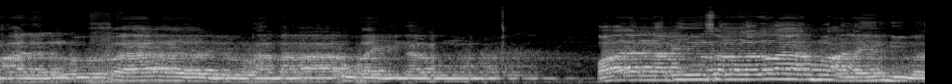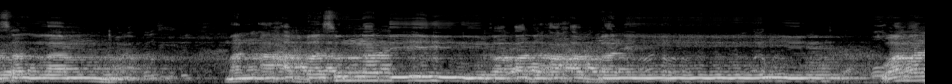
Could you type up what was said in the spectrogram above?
على الكفار رحماء بينهم. قال النبي صلى الله عليه وسلم من أحب سنتي فقد أحبني. ومن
